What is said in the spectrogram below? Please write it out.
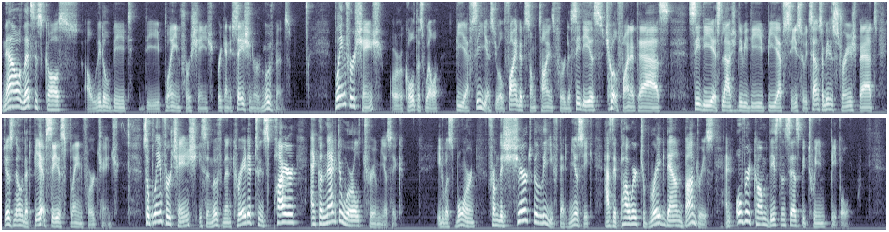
Now let's discuss a little bit the Playing for Change organization or movement. Playing for Change, or called as well PFC, as you will find it sometimes for the CDs, you will find it as CD slash DVD PFC, so it sounds a bit strange, but just know that PFC is Playing for Change. So, Playing for Change is a movement created to inspire and connect the world through music. It was born from the shared belief that music has the power to break down boundaries and overcome distances between people.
